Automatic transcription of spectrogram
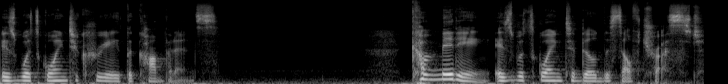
is what's going to create the confidence. Committing is what's going to build the self-trust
